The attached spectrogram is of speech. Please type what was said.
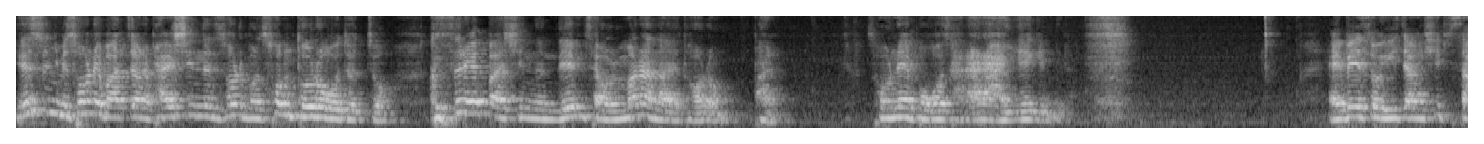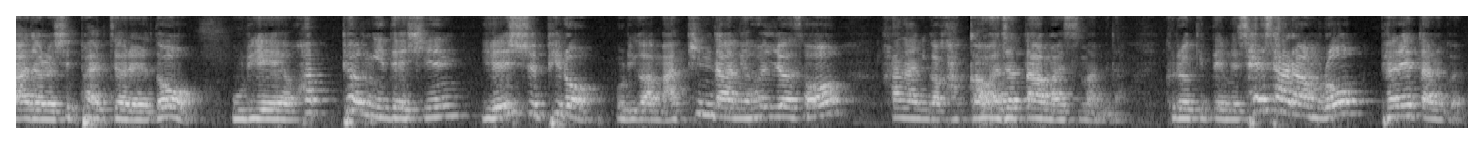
예수님이 손해 봤잖아요. 발 씻는데 손에 보면 손 더러워졌죠. 그 쓰레발 씻는 냄새 얼마나 나요 더러운 발. 손해 보고 살아라 이 얘기입니다. 에베소 2장 14절 18절에도 우리의 화평이 되신 예수 피로 우리가 막힌 담이 흘려서 하나님과 가까워졌다 말씀합니다. 그렇기 때문에 새 사람으로 변했다는 거예요.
